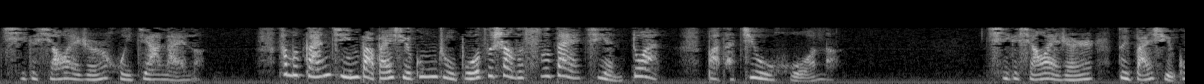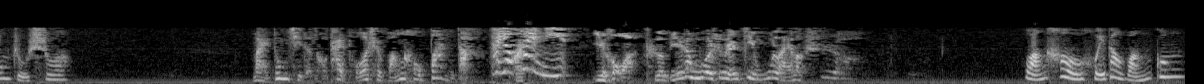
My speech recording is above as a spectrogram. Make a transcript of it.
七个小矮人回家来了，他们赶紧把白雪公主脖子上的丝带剪断。把她救活了。七个小矮人对白雪公主说：“卖东西的老太婆是王后扮的，她要害你。以后啊，可别让陌生人进屋来了。”是啊。王后回到王宫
